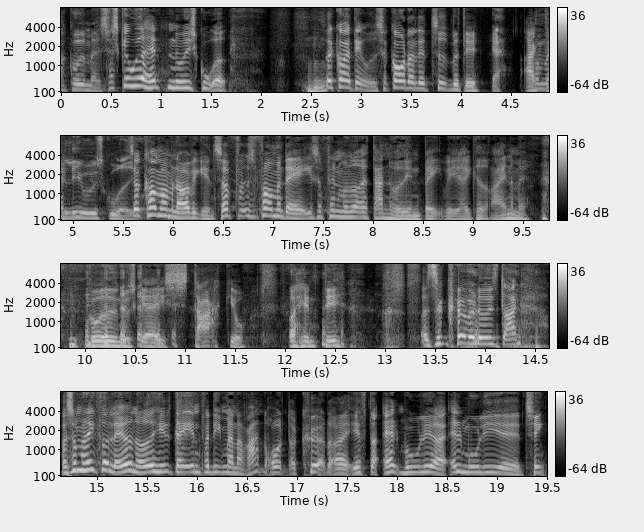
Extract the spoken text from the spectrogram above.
Ah, gud mand, så skal jeg ud og hente den ude i skuret. Så går jeg derud, så går der lidt tid med det. ja, så kommer man lige ud i skuret. Så kommer man op igen, så, f- så får man det af, så finder man ud af, at der er noget inde bagved, jeg ikke havde regnet med. Gud, nu skal jeg i Stark jo, og hente det. Og så kører man ud i Stark, og så har man ikke fået lavet noget hele dagen, fordi man har rendt rundt og kørt og efter alt muligt, og alle mulige øh, ting,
